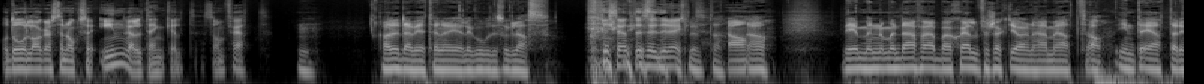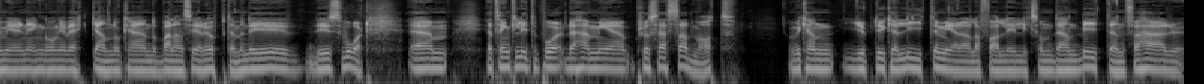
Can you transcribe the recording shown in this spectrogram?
Och då lagras den också in väldigt enkelt som fett. Mm. Ja, det där vet jag när det gäller godis och glass. Det sätter sig direkt. Sluta. Ja. Ja. Det är, men, men därför har jag bara själv försökt göra det här med att ja, inte äta det mer än en gång i veckan, då kan jag ändå balansera upp det, men det är, det är svårt. Ehm, jag tänker lite på det här med processad mat. Om vi kan djupdyka lite mer i alla fall i liksom den biten, för här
